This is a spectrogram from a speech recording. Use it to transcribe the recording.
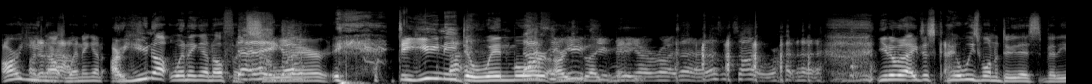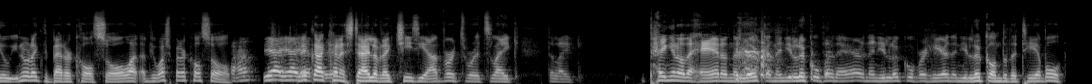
Are you not winning? An, are you not winning enough at yeah? Do you need that, to win more? That's a are YouTube you like video right there? That's the title right there. you know what? I just I always want to do this video. You know, like the Better Call Saul. Have you watched Better Call Saul? Uh-huh. Yeah, yeah, like yeah, that yeah. kind of style of like cheesy adverts where it's like the like pinging of the head and the look, and then you look over there, and then you look over here, and then you look under the table,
